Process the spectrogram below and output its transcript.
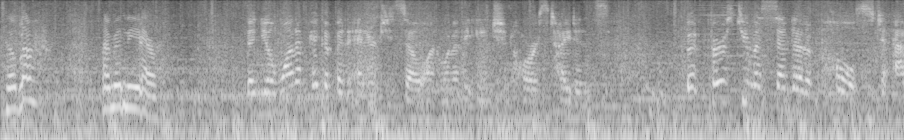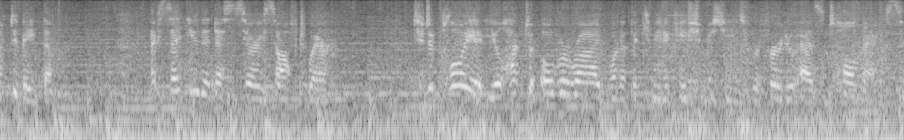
Tilda, I'm in the air. Then you'll want to pick up an energy cell on one of the ancient Horus Titans. But first you must send out a pulse to activate them. I've sent you the necessary software. To deploy it, you'll have to override one of the communication machines you refer to as Tallnecks.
